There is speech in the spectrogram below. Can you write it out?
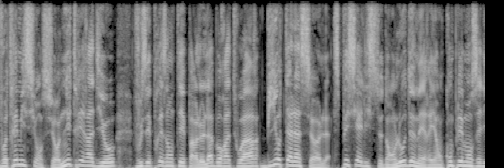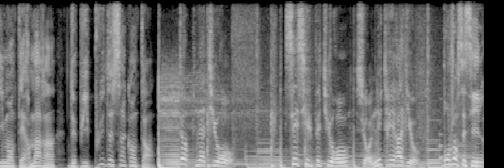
Votre émission sur Nutri Radio vous est présentée par le laboratoire Biotalasol, spécialiste dans l'eau de mer et en compléments alimentaires marins depuis plus de 50 ans. Top Naturo. Cécile Pétureau sur Nutri Radio. Bonjour Cécile.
